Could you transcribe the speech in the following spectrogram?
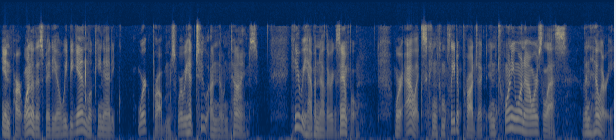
In part 1 of this video, we began looking at work problems where we had two unknown times. Here we have another example, where Alex can complete a project in 21 hours less than Hillary.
